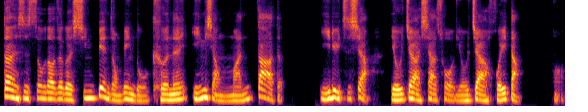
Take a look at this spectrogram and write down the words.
但是受到这个新变种病毒可能影响蛮大的疑虑之下，油价下挫，油价回档。哦，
